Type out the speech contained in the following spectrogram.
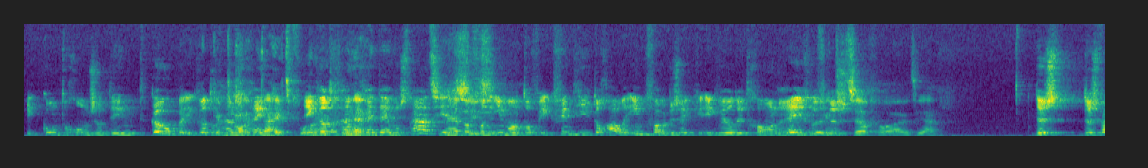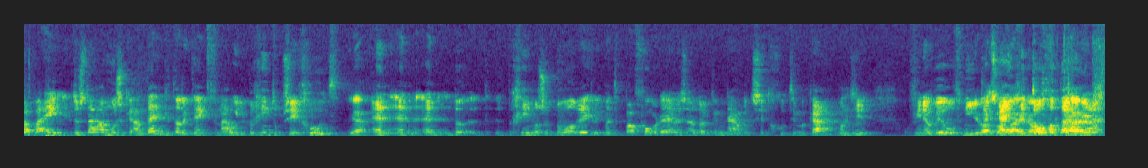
ik kom toch om zo'n ding te kopen. Ik wil Ik toch helemaal geen ik wil toch helemaal Nee. geen demonstratie hebben van iemand of ik vind hier toch alle info, dus ik, ik wil dit gewoon Ik regelen. vind Dus het zelf wel uit, ja. dus, dus, waarbij, dus daar moest ik aan denken dat ik denk van nou je begint op zich goed. Ja, En, en, en de- het begin was ook nog wel redelijk met een paar voordelen en zo. Dat ik denk, nou, dat zit goed in elkaar. Want Mhm. je, of je nou wil of niet, je dan kijk je toch altijd naar.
